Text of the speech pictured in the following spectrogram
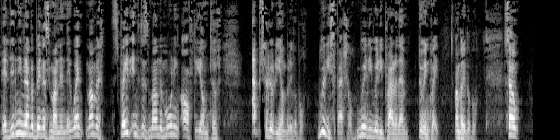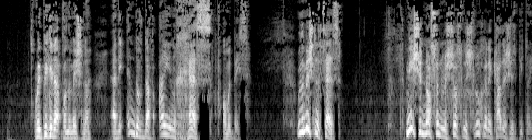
They didn't even have a business man and they went, mama, straight into this man the morning after Yontov. Absolutely unbelievable. Really special. Really, really proud of them. Doing great. Unbelievable. So, we pick it up from the Mishnah at the end of Daf Ayin Ches Omid Beis. Where the Mishnah says, Misha Nosan Rishos L'Shlucha Kaddish is Bitoy.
